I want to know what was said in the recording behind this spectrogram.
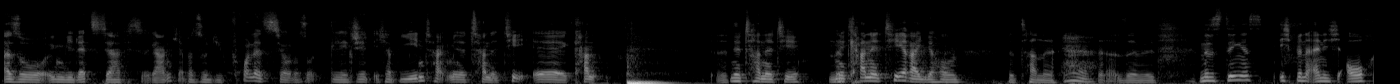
also irgendwie letztes Jahr hatte ich es gar nicht, aber so die vorletztes Jahr oder so, legit, ich habe jeden Tag mir eine Tanne Tee, äh, kann, eine Tanne Tee, eine Kanne Tee reingehauen. eine Tanne. Ja, sehr wild. Und das Ding ist, ich bin eigentlich auch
